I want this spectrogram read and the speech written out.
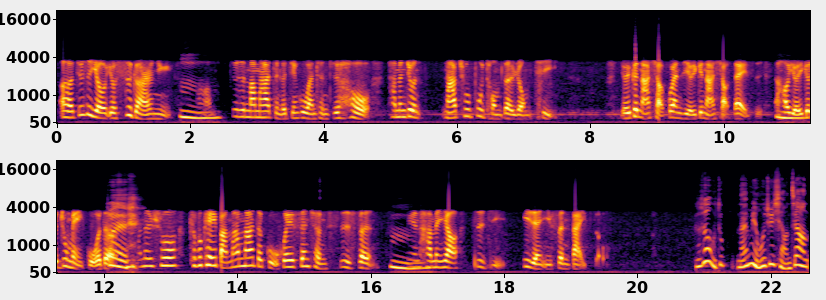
呃，就是有有四个儿女，嗯、呃，就是妈妈整个兼顾完成之后，他们就拿出不同的容器，有一个拿小罐子，有一个拿小袋子，然后有一个住美国的，对，他们说可不可以把妈妈的骨灰分成四份？嗯，因为他们要自己一人一份带走。有时候我就难免会去想，这样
